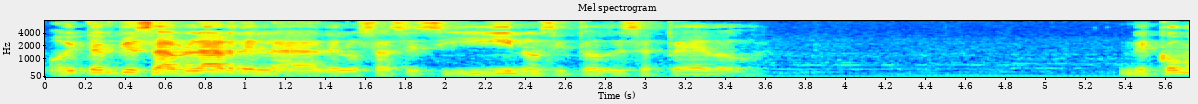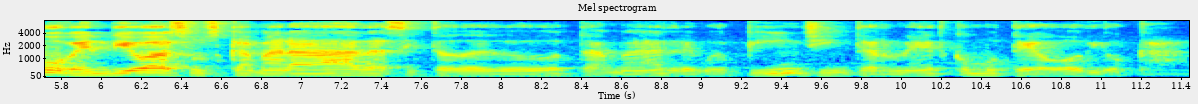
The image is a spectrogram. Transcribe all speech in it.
Ahorita empieza a hablar de, la, de los asesinos y todo ese pedo. De cómo vendió a sus camaradas y todo. Puta madre, güey. Pinche internet, cómo te odio, cabrón.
